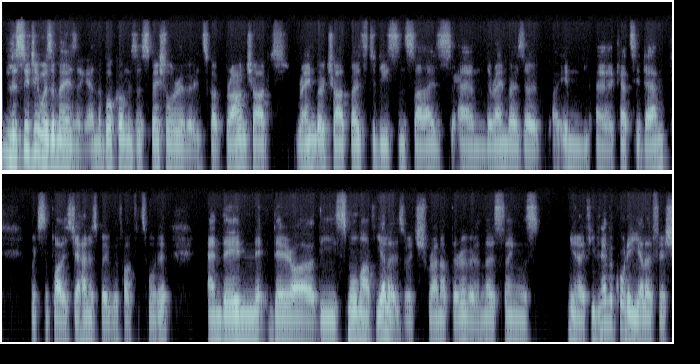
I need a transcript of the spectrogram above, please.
Lesotho was amazing, and the Bokong is a special river. It's got brown trout, rainbow trout, both to decent size. Um, the rainbows are in uh, Katse Dam, which supplies Johannesburg with half its water, and then there are the smallmouth yellows, which run up the river. And those things, you know, if you've never caught a yellowfish,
